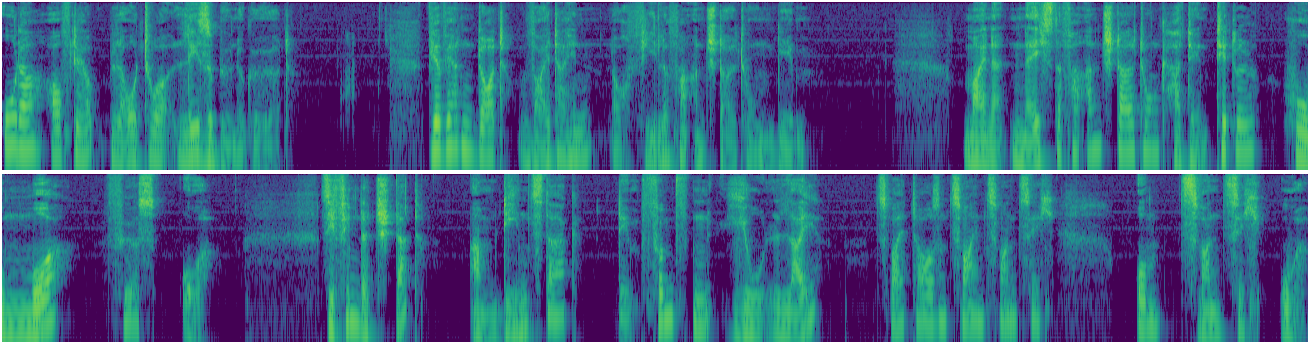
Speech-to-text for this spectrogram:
oder auf der Blautor Lesebühne gehört. Wir werden dort weiterhin noch viele Veranstaltungen geben. Meine nächste Veranstaltung hat den Titel Humor fürs Ohr. Sie findet statt am Dienstag, dem 5. Juli 2022 um 20 Uhr.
